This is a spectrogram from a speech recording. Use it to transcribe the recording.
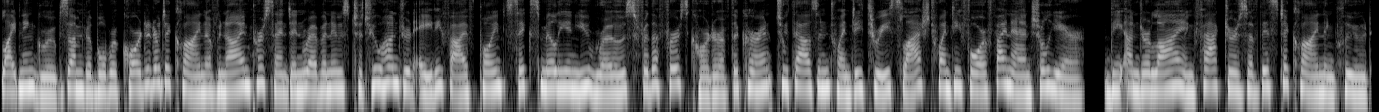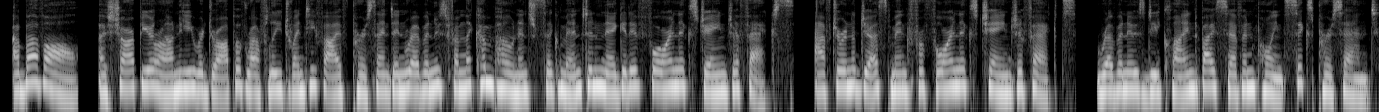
Lightning Group Zumtobel recorded a decline of 9% in revenues to 285.6 million euros for the first quarter of the current 2023-24 financial year. The underlying factors of this decline include, above all, a sharp year-on-year drop of roughly 25% in revenues from the components segment and negative foreign exchange effects. After an adjustment for foreign exchange effects, revenues declined by 7.6%.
